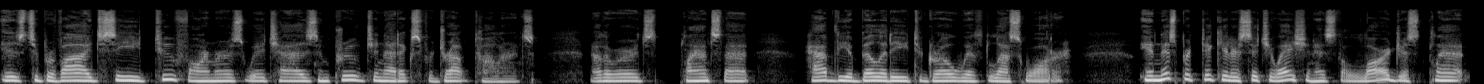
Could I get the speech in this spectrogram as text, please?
is to provide seed to farmers which has improved genetics for drought tolerance. In other words, plants that have the ability to grow with less water. In this particular situation, it's the largest plant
